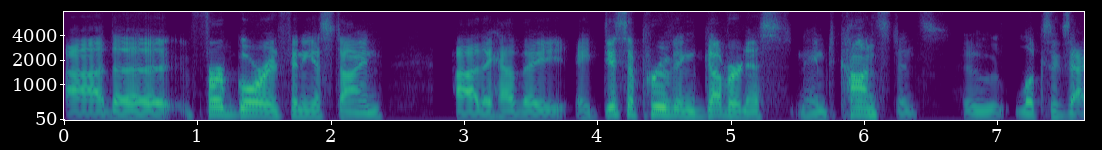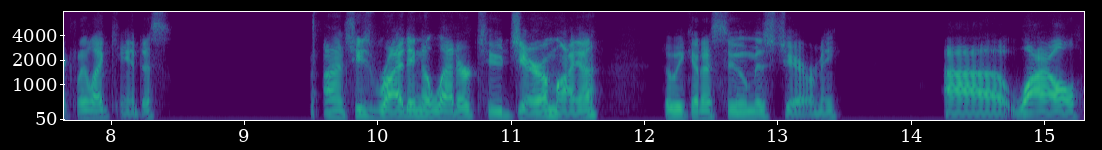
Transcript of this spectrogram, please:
uh the ferbgore and phineas stein uh, they have a, a disapproving governess named constance who looks exactly like candace uh, and she's writing a letter to jeremiah who we can assume is jeremy uh, while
